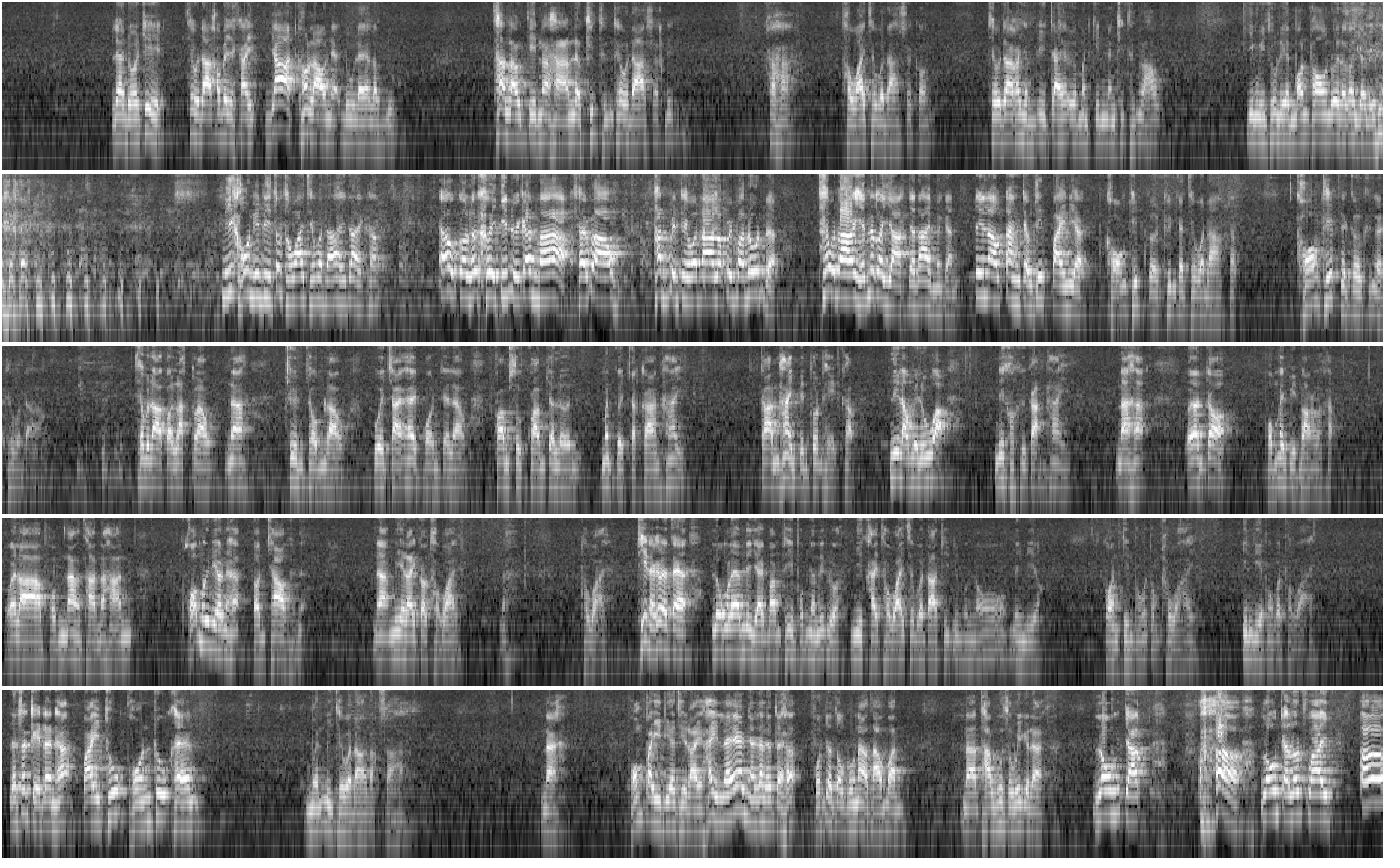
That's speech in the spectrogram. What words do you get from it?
และโดยที่เทวดาก็ไม่ใช่ใครญาติของเราเนี่ย ดูแลเราอยู่ ถ้าเรากินอาหารแล้วคิดถึงเทวดาสักนิด ค่ะถวายเทวดาซะก่อน เทวดาก็ยังดีใจเออมันกินยังคิดถึงเรา ยิ่งมีทุเรียนหมอนทองด้วยแล้วก็อย่าลืมมีของดีๆต้องถวายเทวดาให้ได้ครับ เอ้าก็เราเคยกินด้วยกันมา ใช่เปล่าท่านเป็นเทวดาเราเป็นมนุษย์อะเทวดาเห็นแล้วก็อยากจะได้เหมือนกันที่เราตั้งเจ้าทิศไปเนี่ย ของทิพย์เกิดขึ้นกับเทวดาครับ ของทิพย์เนี่ยเกิดขึ้นกับเทวดา เทวดาก็รักเรานะ ชื่นชมเราอวยชัยให้พรแก่เราความสุขความเจริญมันเกิดจากการให้ การให้เป็นต้นเหตุครับ นี่เราไม่รู้ว่า นี่เขาคือการให้นะฮะเพราะฉะนั้นก็ผมไม่ปิดบังแล้วครับ เวลาผมนั่งทานอาหาร ขอมือเดียวนะฮะตอนเช้าเนี่ยนะมีอะไรก็ถวายนะถวาย ที่ไหนก็แล้วแต่โรงแรมใหญ่ๆบางที่ผมยังนึกเลยว่ามีใครถวายเทวดาที่นี่เมืองน้อไม่มีหรอกก่อนกินผมก็ต้องถวาย อินเดียผมก็ถวาย แล้วสังเกตได้นะฮะไปทุกหนทุกแห่งเหมือนมีเทวดารักษานะผมไปอินเดียทีไรให้แล้งไงก็แล้วแต่ฮะฝนจะตกตรงหน้าสามวันนะทางคุณสวิทย์ก็ได้ ลงจากลงจากรถไฟ เออ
